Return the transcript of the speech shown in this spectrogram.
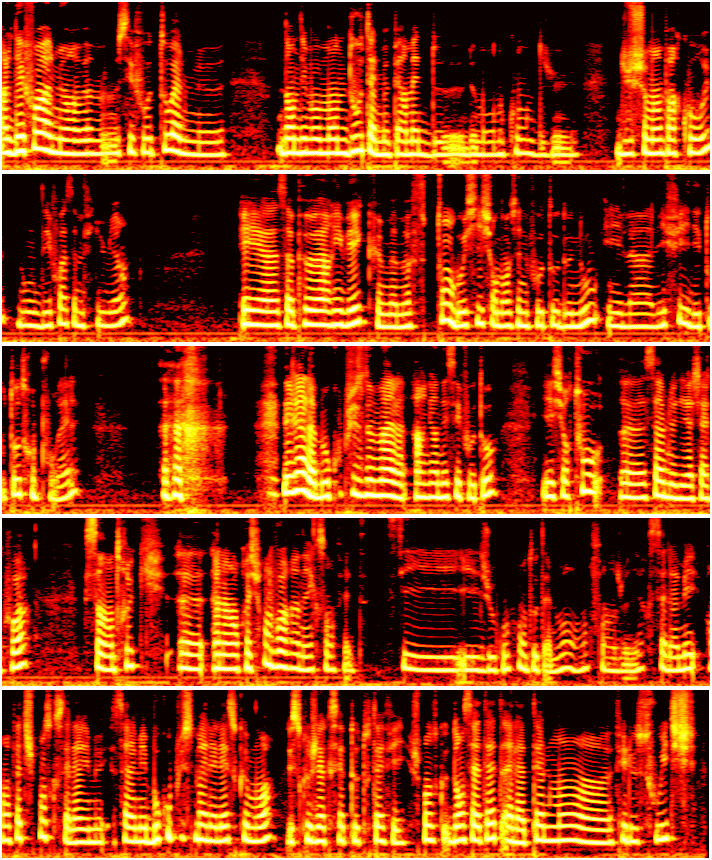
Alors des fois, elle me, ces photos, elles me, dans des moments de doute, elles me permettent de me rendre compte du, du, chemin parcouru. Donc des fois, ça me fait du bien. Et euh, ça peut arriver que ma meuf tombe aussi sur d'anciennes photos de nous, et là, l'effet, il est tout autre pour elle. Déjà, elle a beaucoup plus de mal à regarder ses photos, et surtout, euh, ça, me le dit à chaque fois, c'est un truc, euh, elle a l'impression de voir un ex en fait. Je comprends totalement. Hein. Enfin, je veux dire, ça la met. En fait, je pense que ça la met, ça la met beaucoup plus mal à l'aise que moi, et ce que j'accepte tout à fait. Je pense que dans sa tête, elle a tellement euh, fait le switch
